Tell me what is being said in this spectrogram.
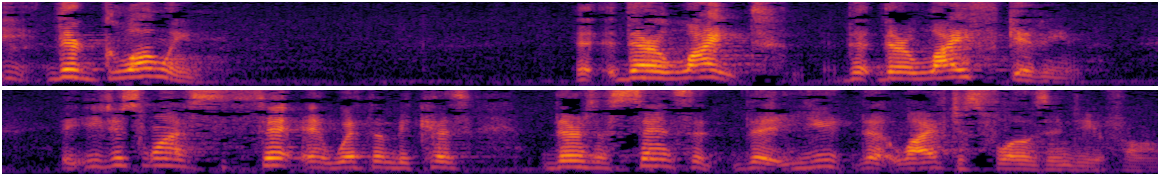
uh, they're glowing. They're light. They're life giving. You just want to sit with them because there's a sense that, that, you, that life just flows into you from them.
